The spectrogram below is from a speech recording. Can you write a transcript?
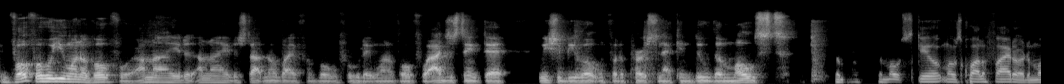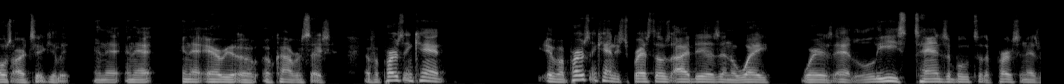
vote for who you want to vote for. I'm not here to I'm not here to stop nobody from voting for who they want to vote for. I just think that we should be voting for the person that can do the most. The, the most skilled, most qualified, or the most articulate in that in that in that area of, of conversation. If a person can't, if a person can't express those ideas in a way where it's at least tangible to the person that's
